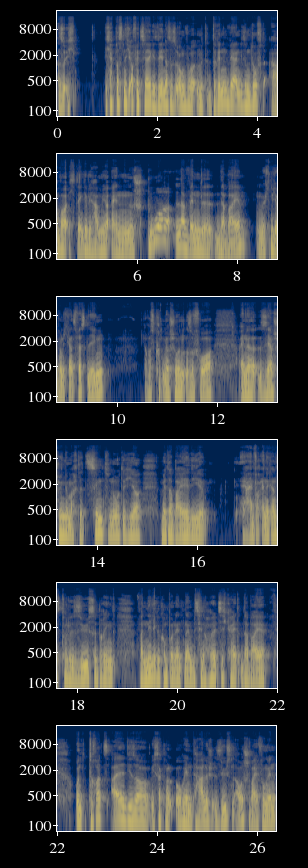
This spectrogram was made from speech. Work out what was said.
also ich, ich habe das nicht offiziell gesehen, dass es irgendwo mit drinnen wäre in diesem Duft, aber ich denke, wir haben hier eine Spur Lavendel dabei. Möchte mich aber nicht ganz festlegen. Aber es kommt mir schon so vor. Eine sehr schön gemachte Zimtnote hier mit dabei, die ja, einfach eine ganz tolle Süße bringt. Vanillige Komponenten, ein bisschen Holzigkeit dabei. Und trotz all dieser, ich sag mal, orientalisch süßen Ausschweifungen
